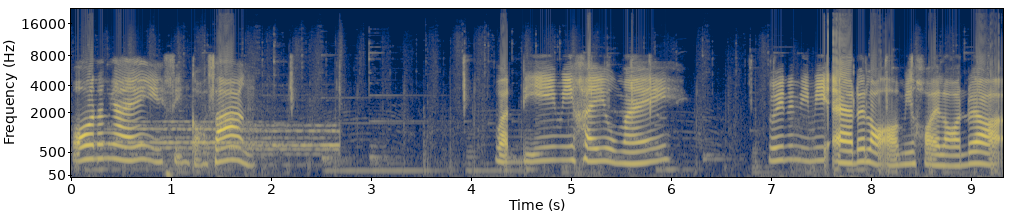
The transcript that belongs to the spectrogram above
โอ้นั่นไง สิ่งก่อสร้างหวัดดีมีใครอยู่ไหมเฮ้ยในนี้มีแอร์ด้วยเหรอ มีคอยร้อนด้วยอะ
